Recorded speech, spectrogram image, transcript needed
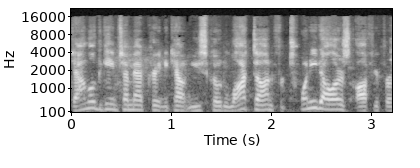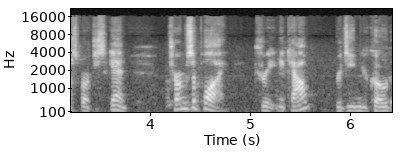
Download the Game Time app, create an account, and use code Locked On for twenty dollars off your first purchase. Again, terms apply. Create an account, redeem your code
